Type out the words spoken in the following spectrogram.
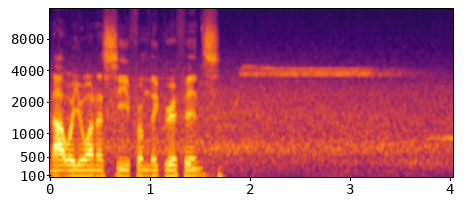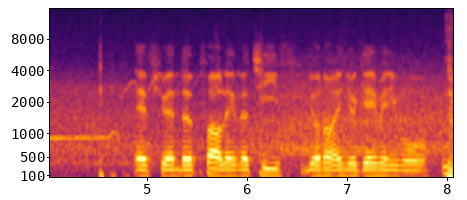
Not what you want to see from the Griffins. If you end up fouling Latif, you're not in your game anymore.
